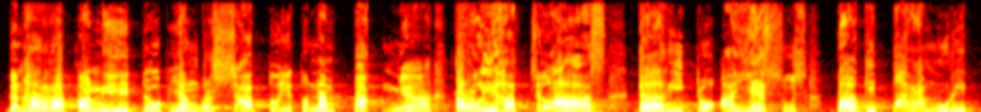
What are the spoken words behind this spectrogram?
Dan harapan hidup yang bersatu itu nampaknya terlihat jelas dari doa Yesus bagi para murid.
